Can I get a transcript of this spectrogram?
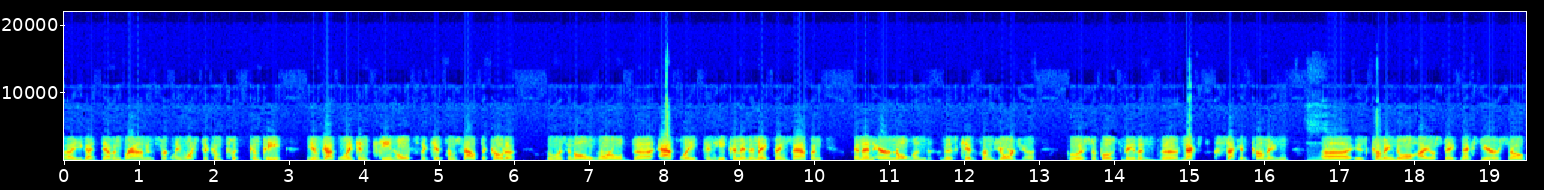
Uh, you got Devin Brown, who certainly wants to comp- compete. You've got Lincoln Kienholz, the kid from South Dakota, who was an all-world uh, athlete. Can he come in and make things happen? And then Air Noland, this kid from Georgia, who is supposed to be the the next second coming mm-hmm. uh, is coming to Ohio State next year. So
